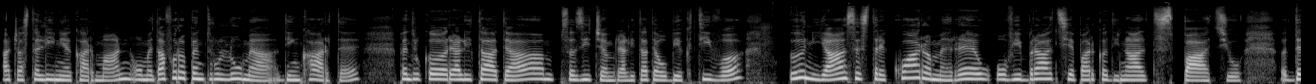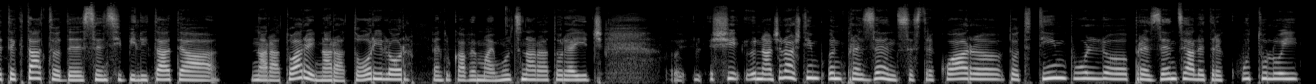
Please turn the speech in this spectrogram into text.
această linie Karman, o metaforă pentru lumea din carte, pentru că realitatea, să zicem, realitatea obiectivă, în ea se strecoară mereu o vibrație parcă din alt spațiu, detectată de sensibilitatea naratoarei, naratorilor, pentru că avem mai mulți naratori aici, și în același timp în prezent se strecoară tot timpul uh, prezențe ale trecutului,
